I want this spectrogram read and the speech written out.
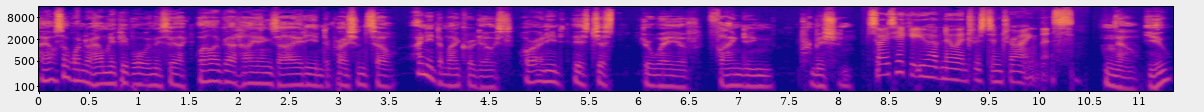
I also wonder how many people, when they say, like, well, I've got high anxiety and depression, so I need to microdose, or I need, is just your way of finding permission. So I take it you have no interest in trying this. No. You?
